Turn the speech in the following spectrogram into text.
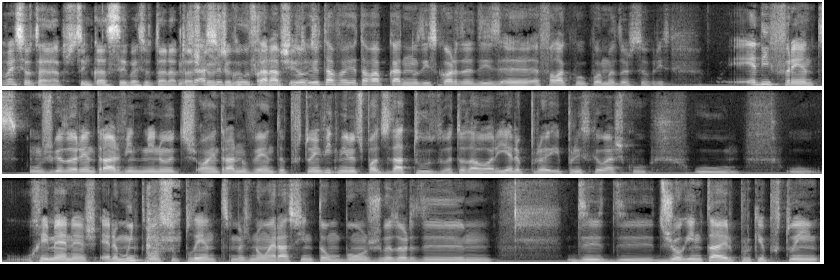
Vai ser o Taraps, tenho quase certeza que vai ser o Taraps. Acho achas que, é o, que o eu estava eu estava há bocado no Discord a, diz, a, a falar com, com o Amador sobre isso. É diferente um jogador entrar 20 minutos ou entrar 90, porque tu em 20 minutos podes dar tudo a toda a hora. E era por, por isso que eu acho que o, o, o, o Jiménez era muito bom suplente, mas não era assim tão bom jogador de de, de, de, jogo inteiro. Porquê? Porque tu, em,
